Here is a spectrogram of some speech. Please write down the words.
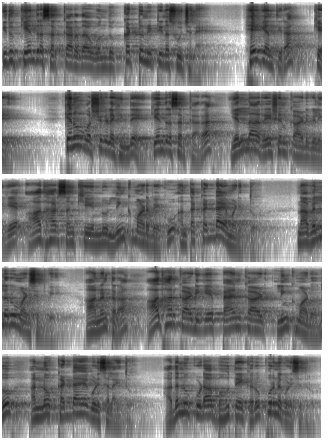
ಇದು ಕೇಂದ್ರ ಸರ್ಕಾರದ ಒಂದು ಕಟ್ಟುನಿಟ್ಟಿನ ಸೂಚನೆ. ಹೇಗೆ ಅಂತೀರಾ? ಕೇಳಿ. ಕೆಲವು ವರ್ಷಗಳ ಹಿಂದೆ ಕೇಂದ್ರ ಸರ್ಕಾರ ಎಲ್ಲ ರೇಷನ್ ಕಾರ್ಡ್ಗಳಿಗೆ ಆಧಾರ್ ಸಂಖ್ಯೆಯನ್ನು ಲಿಂಕ್ ಮಾಡಬೇಕು ಅಂತ ಕಡ್ಡಾಯ ಮಾಡಿತ್ತು. ನಾವೆಲ್ಲರೂ ಮಾಡಿಸಿದ್ವಿ. ಆ ನಂತರ ಆಧಾರ್ ಕಾರ್ಡಿಗೆ ಪ್ಯಾನ್ ಕಾರ್ಡ್ ಲಿಂಕ್ ಮಾಡೋದು ಅನ್ನೋ ಕಡ್ಡಾಯಗೊಳಿಸಲಾಯಿತು. ಅದನ್ನು ಕೂಡ ಬಹುತೇಕರು ಪೂರ್ಣಗೊಳಿಸಿದರು.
